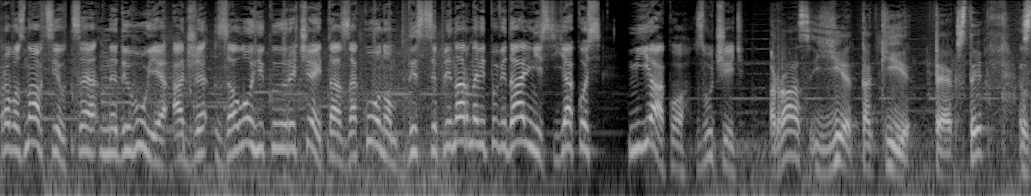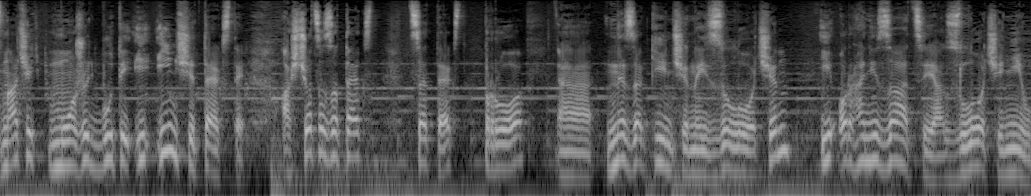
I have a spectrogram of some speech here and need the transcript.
Правознавців це не дивує, адже за логікою речей та законом дисциплінарна відповідальність якось м'яко звучить. Раз є такі тексти, значить можуть бути і інші тексти. А що це за текст? Це текст про е, незакінчений злочин. І організація злочинів,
